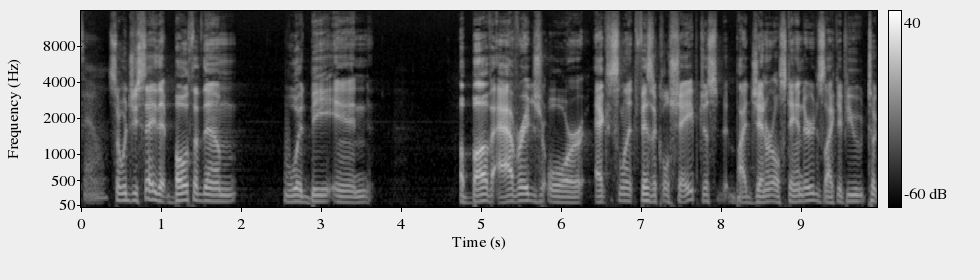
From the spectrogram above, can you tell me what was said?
So So would you say that both of them would be in above average or excellent physical shape just by general standards. Like if you took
